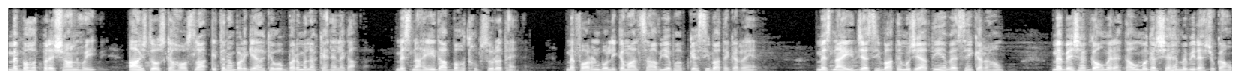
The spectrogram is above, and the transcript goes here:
میں بہت پریشان ہوئی۔ آج تو اس کا حوصلہ اتنا بڑھ گیا کہ وہ برملا کہنے لگا، مس ناہید، آپ بہت خوبصورت ہیں۔ میں فوراً بولی، کمال صاحب، یہ اب آپ کیسی باتیں کر رہے ہیں؟ مس ناہید، جیسی باتیں مجھے آتی ہیں، ویسے ہی کر رہا ہوں۔ میں بے شک گاؤں میں رہتا ہوں، مگر شہر میں بھی رہ چکا ہوں۔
